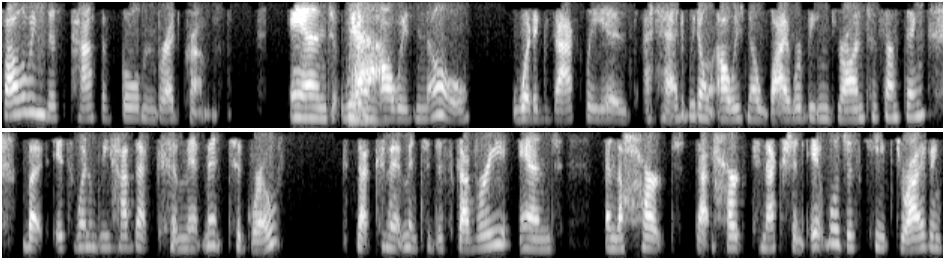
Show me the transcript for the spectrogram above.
following this path of golden breadcrumbs. And we don't always know what exactly is ahead. We don't always know why we're being drawn to something, but it's when we have that commitment to growth, that commitment to discovery and and the heart, that heart connection, it will just keep driving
